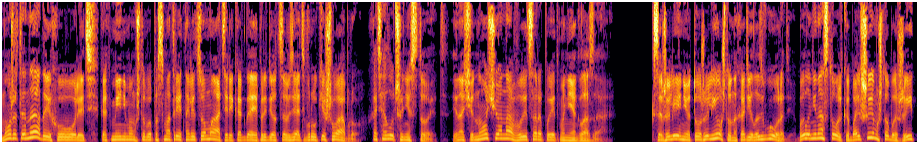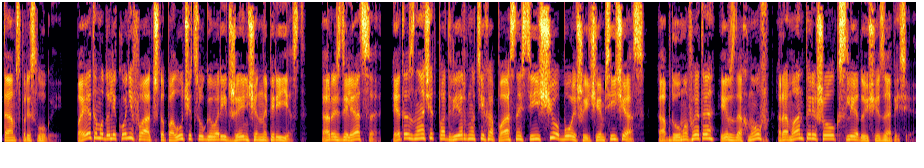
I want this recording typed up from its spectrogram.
Может, и надо их уволить, как минимум, чтобы посмотреть на лицо матери, когда ей придется взять в руки швабру. Хотя лучше не стоит, иначе ночью она выцарапает мне глаза. К сожалению, то жилье, что находилось в городе, было не настолько большим, чтобы жить там с прислугой. Поэтому далеко не факт, что получится уговорить женщин на переезд. А разделяться – это значит подвергнуть их опасности еще большей, чем сейчас. Обдумав это и вздохнув, Роман перешел к следующей записи.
